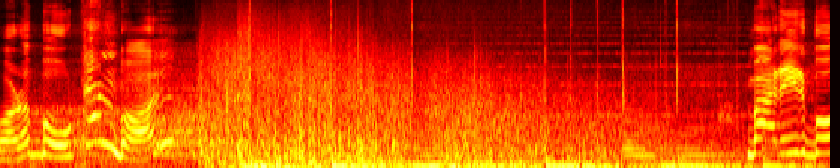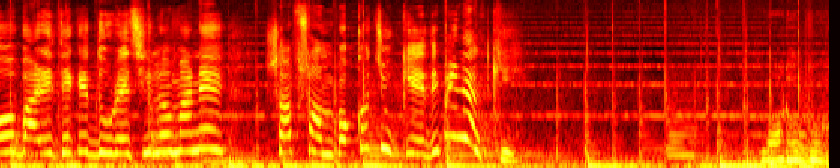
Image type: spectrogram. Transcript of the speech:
বড় বউঠান বল। বাড়ির বউ বাড়ি থেকে দূরে ছিল মানে সব সম্পর্ক চুকিয়ে দিবি নাকি? বড় বউ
